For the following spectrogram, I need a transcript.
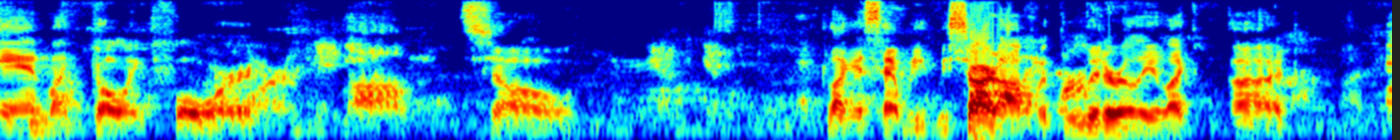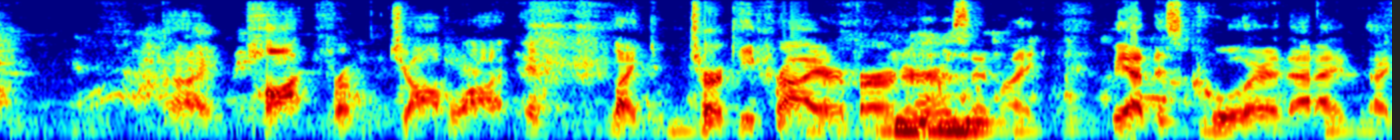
and like going forward. Um, so, like I said, we, we started off with literally like uh, uh, pot from the job lot and like turkey fryer burners and like we had this cooler that I, I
